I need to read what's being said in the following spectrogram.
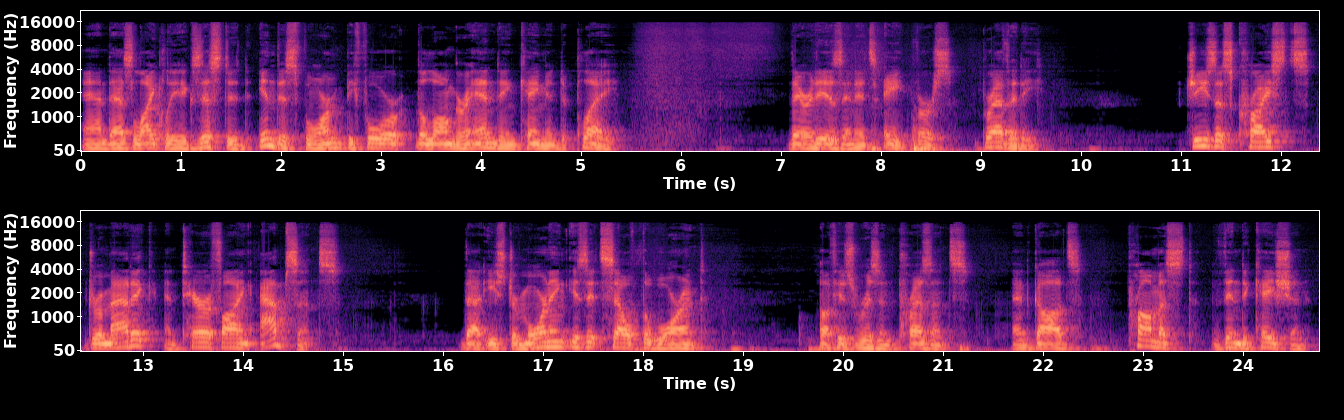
and as likely existed in this form before the longer ending came into play. There it is in its eight verse brevity. Jesus Christ's dramatic and terrifying absence that Easter morning is itself the warrant of his risen presence and God's promised vindication,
